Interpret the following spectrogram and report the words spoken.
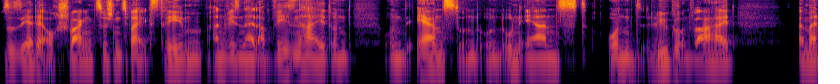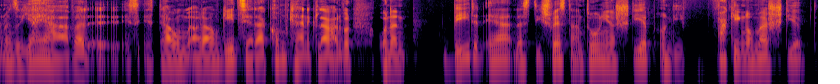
so sehr der auch schwankt zwischen zwei Extremen, Anwesenheit, Abwesenheit und, und Ernst und, und Unernst und Lüge und Wahrheit, Da meint man so, ja, ja, aber äh, es, darum, darum geht es ja, da kommt keine klare Antwort. Und dann betet er, dass die Schwester Antonia stirbt und die fucking nochmal stirbt.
